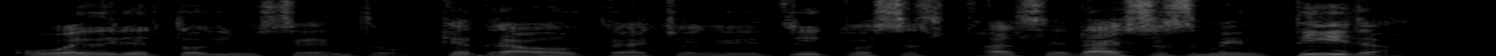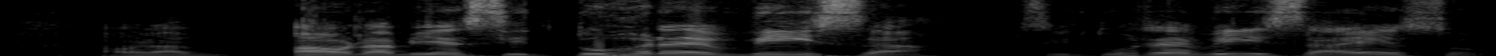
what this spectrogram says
o es director de un centro, ¿qué trabajo usted ha hecho en el distrito? Eso es falsedad, eso es mentira. Ahora, ahora bien, si tú revisas, si tú revisas eso,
